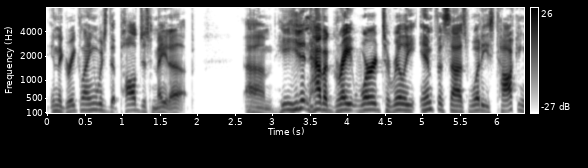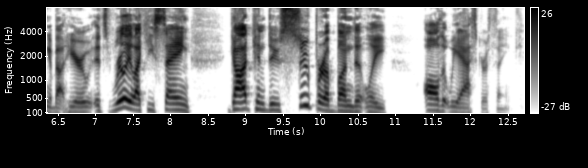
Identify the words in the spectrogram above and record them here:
in the Greek language that Paul just made up. Um, he, he didn't have a great word to really emphasize what he's talking about here. It's really like he's saying God can do super abundantly all that we ask or think.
